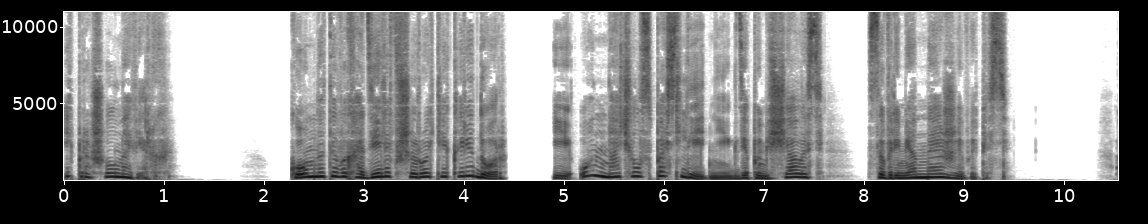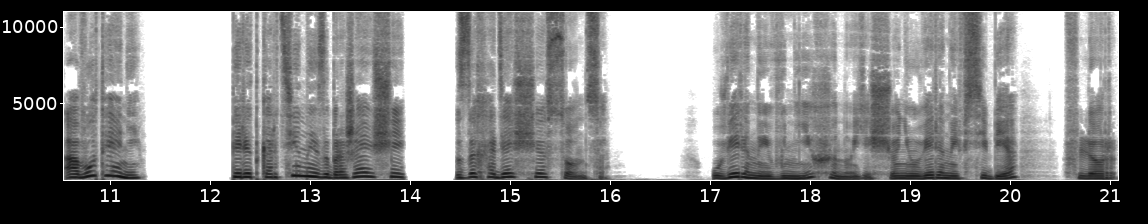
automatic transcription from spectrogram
и прошел наверх. Комнаты выходили в широкий коридор, и он начал с последней, где помещалась современная живопись. А вот и они. Перед картиной, изображающей заходящее солнце. Уверенный в них, но еще не уверенный в себе, Флёр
